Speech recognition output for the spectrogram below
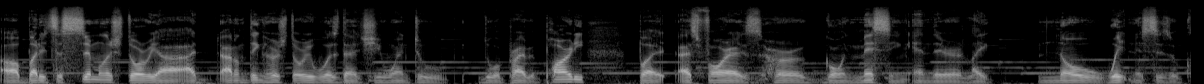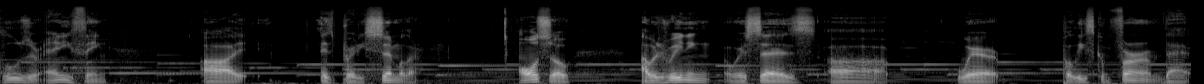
Uh, but it's a similar story. I, I I don't think her story was that she went to do a private party, but as far as her going missing and there like no witnesses or clues or anything, uh, it's pretty similar. Also, I was reading where it says uh, where police confirmed that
